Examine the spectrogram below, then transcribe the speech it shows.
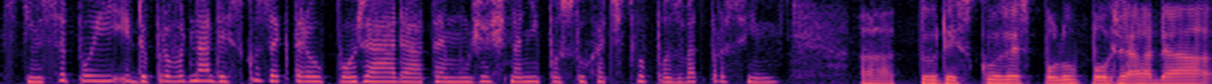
S tím se pojí i doprovodná diskuze, kterou pořádáte můžeš na ní posluchačstvo pozvat, prosím? Tu diskuzi spolu pořádá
